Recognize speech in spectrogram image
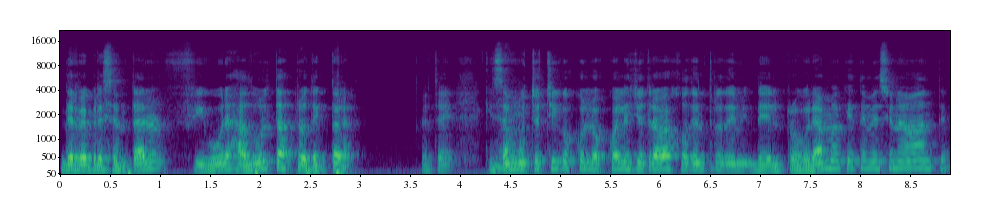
de representar figuras adultas protectoras. Quizás muchos chicos con los cuales yo trabajo dentro del programa que te mencionaba antes,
